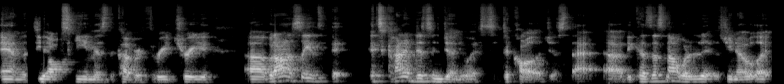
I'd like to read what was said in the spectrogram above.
and the Seahawks scheme is the cover three tree. Uh, but honestly, it's, it, it's kind of disingenuous to call it just that uh, because that's not what it is. You know, like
